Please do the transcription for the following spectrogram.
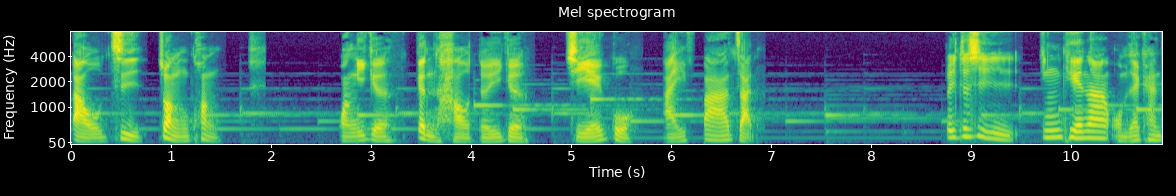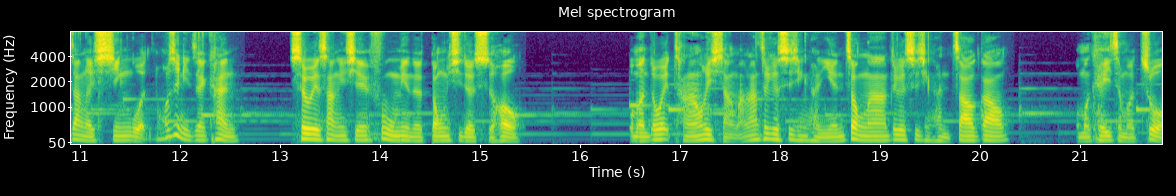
导致状况往一个更好的一个结果来发展。所以这是今天呢，我们在看这样的新闻，或是你在看社会上一些负面的东西的时候，我们都会常常会想嘛，那这个事情很严重啊，这个事情很糟糕，我们可以怎么做？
